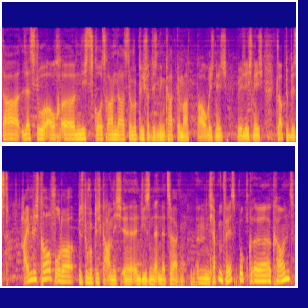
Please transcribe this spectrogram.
Da lässt du auch äh, nichts groß ran. Da hast du wirklich für dich einen Cut gemacht. Brauche ich nicht, will ich nicht. Ich glaube, du bist heimlich drauf oder bist du wirklich gar nicht äh, in diesen Netzwerken? Ähm, ich habe ein Facebook-Account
